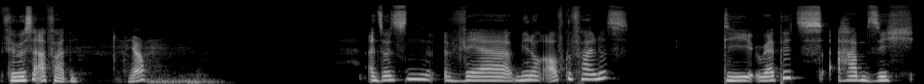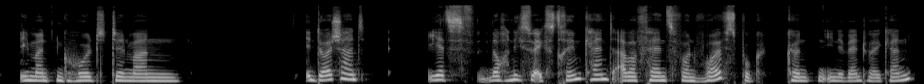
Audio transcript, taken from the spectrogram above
Wir müssen abwarten. Ja, Ansonsten, wer mir noch aufgefallen ist, die Rapids haben sich jemanden geholt, den man in Deutschland jetzt noch nicht so extrem kennt, aber Fans von Wolfsburg könnten ihn eventuell kennen,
